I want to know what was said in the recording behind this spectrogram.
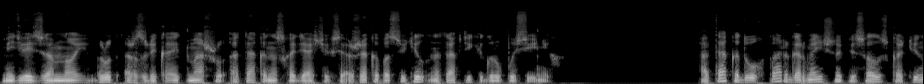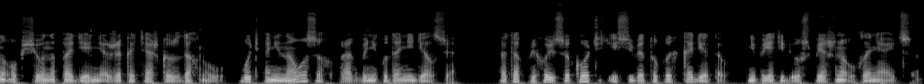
«Медведь за мной», Брут развлекает Машу, атака на сходящихся, Жека подсветил на тактике группу синих. Атака двух пар гармонично вписалась в картину общего нападения. Жека тяжко вздохнул. Будь они на осах, враг бы никуда не делся. А так приходится корчить из себя тупых кадетов. Неприятель успешно уклоняется.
